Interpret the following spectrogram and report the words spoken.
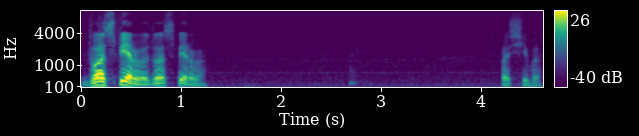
21 21 Спасибо.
